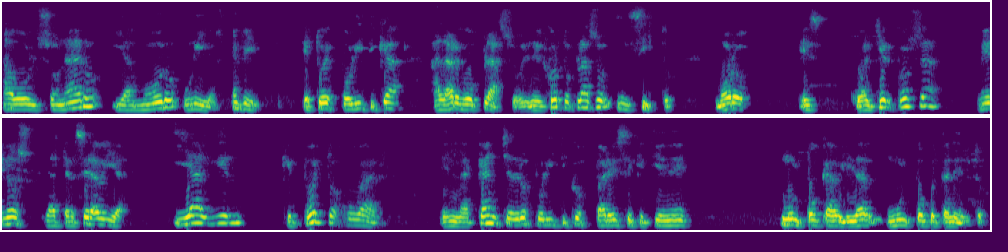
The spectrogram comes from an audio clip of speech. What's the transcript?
a Bolsonaro y a Moro unidos. En fin, esto es política a largo plazo. En el corto plazo, insisto, Moro es cualquier cosa menos la tercera vía. Y alguien que puesto a jugar en la cancha de los políticos parece que tiene muy poca habilidad, muy poco talento.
